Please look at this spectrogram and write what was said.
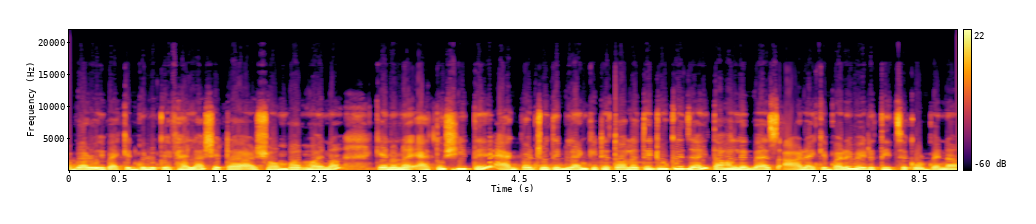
আবার ওই প্যাকেটগুলোকে ফেলা, সেটা আর সম্ভব হয় না। কেননা এত শীতে একবার যদি ব্ল্যাঙ্কেটের তলাতে ঢুকে যায় তাহলে ব্যাস আর একেবারে বেরোতে ইচ্ছে করবে না।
